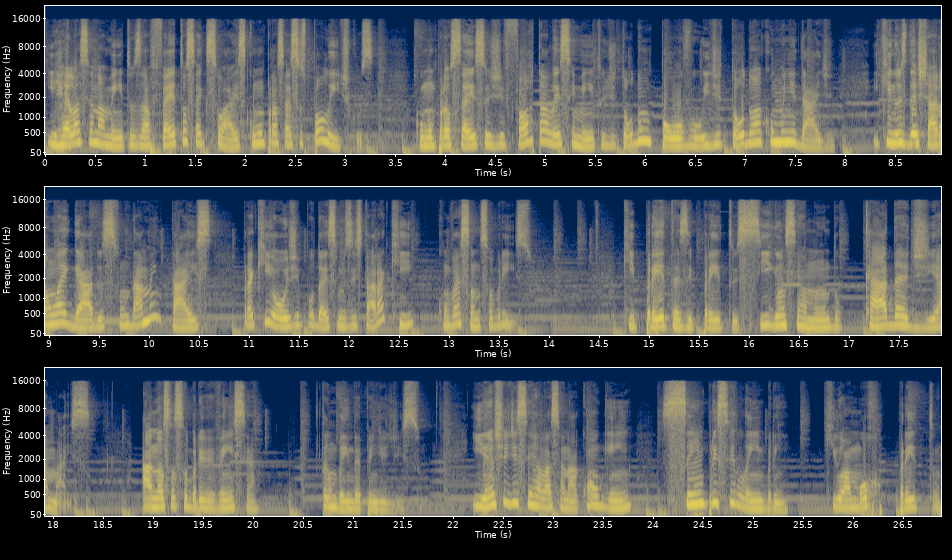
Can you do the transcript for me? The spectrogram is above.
e relacionamentos afetossexuais como processos políticos, como processos de fortalecimento de todo um povo e de toda uma comunidade, e que nos deixaram legados fundamentais para que hoje pudéssemos estar aqui conversando sobre isso que pretas e pretos sigam se amando cada dia mais. A nossa sobrevivência também depende disso. E antes de se relacionar com alguém, sempre se lembrem que o amor preto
